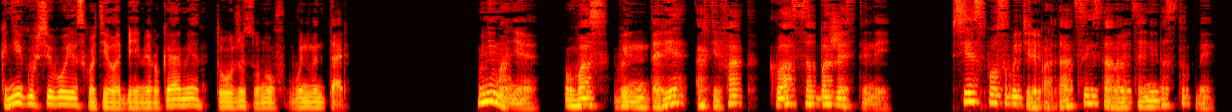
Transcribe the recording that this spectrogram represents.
Книгу всего я схватил обеими руками, тут же сунув в инвентарь. Внимание! У вас в инвентаре артефакт класса «Божественный». Все способы телепортации становятся недоступны.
